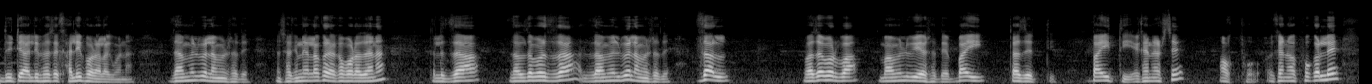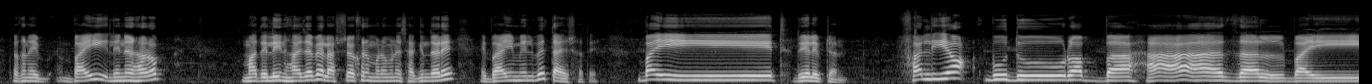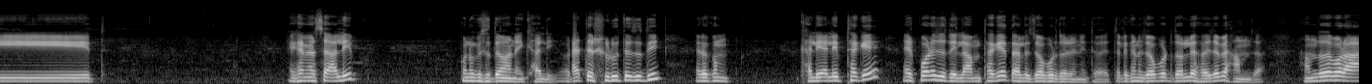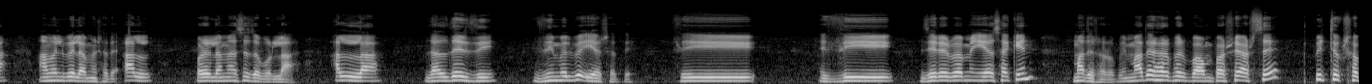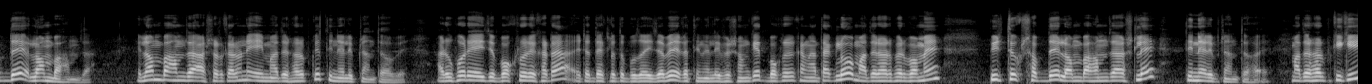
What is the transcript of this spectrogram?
দুইটা আলিফ আছে, খালি পড়া লাগবে না। জা মেলবে লামের সাথে। সাকিনা লাখ রেখা পড়া যায় না। তাহলে যা, জাল যাবর যা জা মেলবে লামের সাথে। জাল বাজাবর বা বা মেলবে ইয়ার সাথে। বাই, তাজেরতি। বাইতি, এখানে আসছে অক্ফ। এখানে অক্ফ করলে তখন এই বাই লিনের হরফ মাদে লিন হয়ে যাবে। লাস্টে এখন মনে মনে সাকিন ধরে, এই বাই মিলবে তাইয়ের সাথে। বাইত, দুই লিপটান ফালিয়া বুদু রব্বা হাজাল বাইত। এখানে আছে আলিফ, কোনো কিছু দেওয়া নেই, খালি। হাতের শুরুতে যদি এরকম খালি আলিফ থাকে, এরপরে যদি লাম থাকে, তাহলে জবর ধরে নিতে হয়। তাহলে এখানে জবর ধরলে হয়ে যাবে হামজা। হামজা জবর আ, আমিল বে লামের সাথে আল পরে লামে আছে জবর লা। আল্লাহ জালদের জি জি মেলবে ইয়ার সাথে। জি জি, জেরের বামে ইয়া সাকিন মাদের হরফ। এই মাদের হরফের বাম পাশে আসছে পৃথক শব্দে লম্বা হামজা। এই লম্বা হামজা আসার কারণে এই মাদের হরফকে তিনালিপ টানতে হবে। আর উপরে এই যে বক্ররেখাটা এটা দেখলে তো বোঝাই যাবে, এটা তিনালিপের সংকেত। বক্ররেখা না থাকলেও মাদের হরফের বামে পৃথক শব্দে লম্বা হামজা আসলে তিনালিপ টানতে হয়। মাদের হরফ কী কী?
